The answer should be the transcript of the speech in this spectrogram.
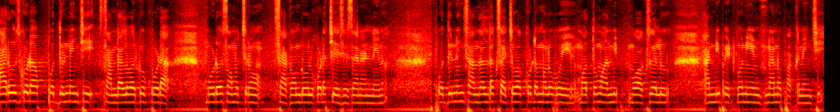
ఆ రోజు కూడా పొద్దున్న నుంచి సందాల వరకు కూడా మూడో సంవత్సరం సగం రోజులు కూడా చేసేసానండి నేను. పొద్దున్న నుంచి సందాల దాకా సచివ కుటుంబంలో పోయి మొత్తం అన్ని బాక్సులు అన్నీ పెట్టుకొని వింటున్నాను పక్క నుంచి.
